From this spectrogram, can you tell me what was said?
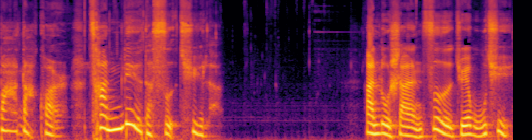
八大块，惨烈的死去了。安禄山自觉无趣，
